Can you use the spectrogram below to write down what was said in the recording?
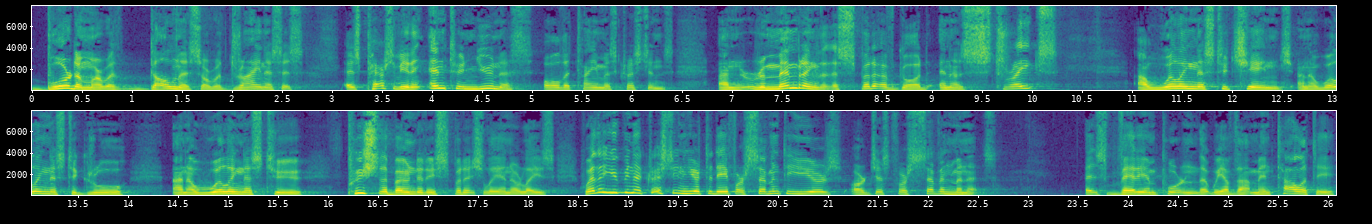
boredom or with dullness or with dryness. It's is persevering into newness all the time as Christians and remembering that the Spirit of God in us strikes a willingness to change and a willingness to grow and a willingness to push the boundaries spiritually in our lives. Whether you've been a Christian here today for 70 years or just for seven minutes, it's very important that we have that mentality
